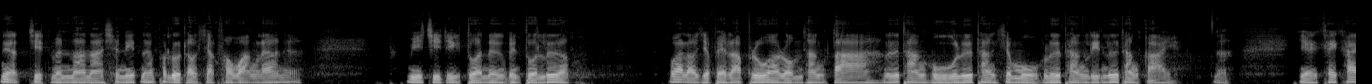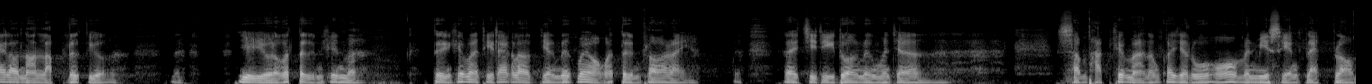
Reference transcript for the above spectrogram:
เนี่ยจิตมันนานาชนิดนะพอหลุดออกจากผวังแล้วเนี่ยมีจิตอีกตัวหนึ่งเป็นตัวเลือก ว่าเราจะไปรับรู้อารมณ์ทางตา หรือทางหูหรือทางจมูก หรือทางลิ้นหรือทางกายนะอย่างคล้าย ๆ เรานอนหลับลึกอยู่นะอยู่ๆเราก็ตื่นขึ้นมา ตื่นขึ้นมาทีแรกเรายังนึกไม่ออกว่าตื่นเพราะอะไรแต่จิตอีกดวงหนึ่งมันจะสัมผัสขึ้นมาแล้วก็จะรู้โอ้มันมีเสียงแปลกปลอม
